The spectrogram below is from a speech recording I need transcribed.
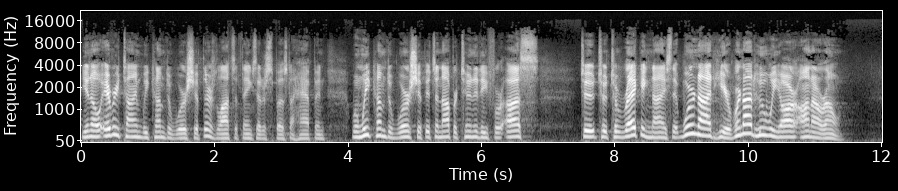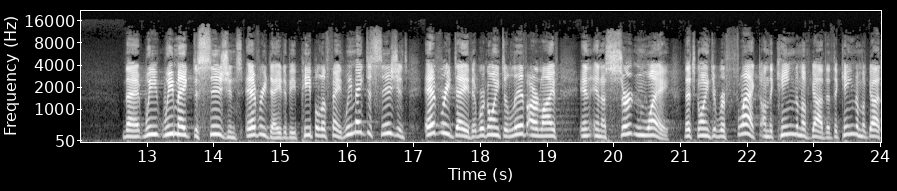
You know, every time we come to worship, there's lots of things that are supposed to happen. When we come to worship, it's an opportunity for us to, to, to recognize that we're not here. We're not who we are on our own that we, we make decisions every day to be people of faith. We make decisions every day that we're going to live our life in, in a certain way that's going to reflect on the kingdom of God. That the kingdom of God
